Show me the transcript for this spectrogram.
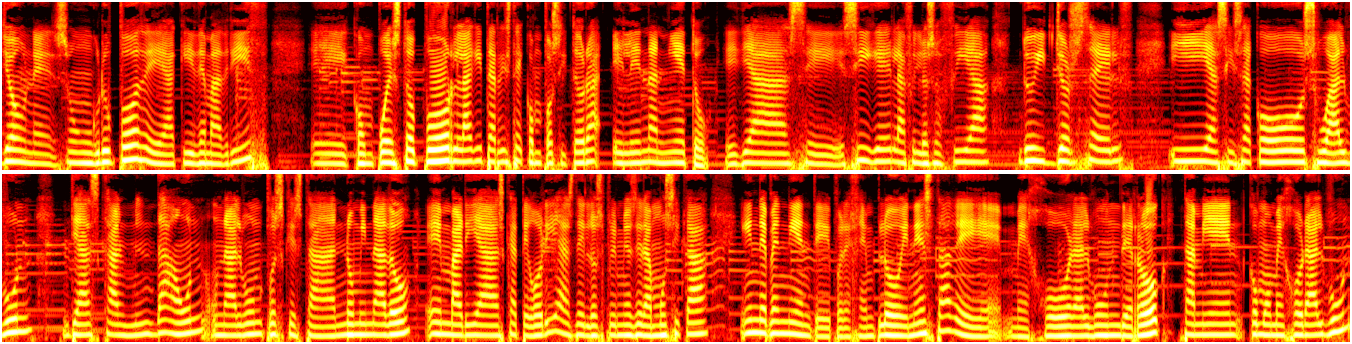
Jones, un grupo de aquí de Madrid eh, compuesto por la guitarrista y compositora Elena Nieto. Ella sigue la filosofía Do It Yourself y así sacó su álbum Just Calm Down, un álbum pues que está nominado en varias categorías de los premios de la música independiente, por ejemplo en esta de mejor álbum de rock, también como mejor álbum.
